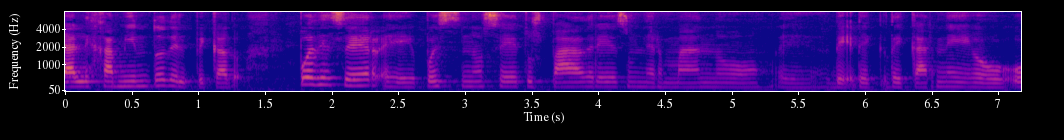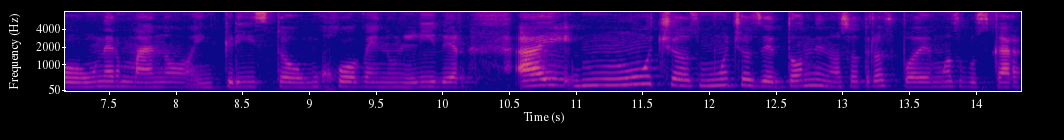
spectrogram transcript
alejamiento del pecado. Puede ser, eh, pues, no sé, tus padres, un hermano eh, de, carne o, un hermano en Cristo, un joven, un líder. Hay muchos, muchos de donde nosotros podemos buscar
